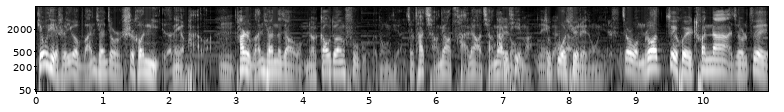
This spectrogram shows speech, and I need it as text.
，Duty 是一个完全就是适合你的那个牌子，嗯，它是完全的叫我们叫高端复古的东西，就是它强调材料，强调这种嘛，就过去这东西，就是我们说最会穿搭，就是最，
